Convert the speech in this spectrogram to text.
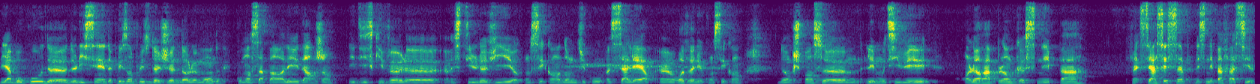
Il y a beaucoup de, lycéens, de plus en plus de jeunes dans le monde commencent à parler d'argent. Ils disent qu'ils veulent un style de vie conséquent, donc du coup un salaire, un revenu conséquent. Donc je pense les motiver en leur rappelant que ce n'est pas... Enfin, c'est assez simple, mais ce n'est pas facile.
